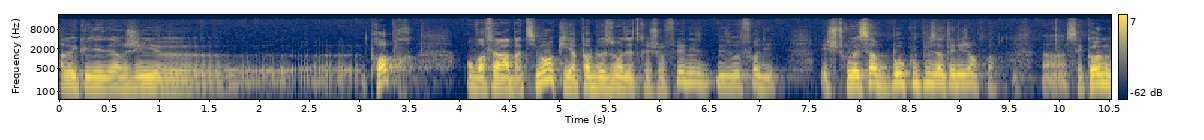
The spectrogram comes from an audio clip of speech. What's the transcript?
avec une énergie euh, propre? On va faire un bâtiment qui n'a pas besoin d'être réchauffé ni, ni refroidi. Et je trouvais ça beaucoup plus intelligent. Euh, c'est comme...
